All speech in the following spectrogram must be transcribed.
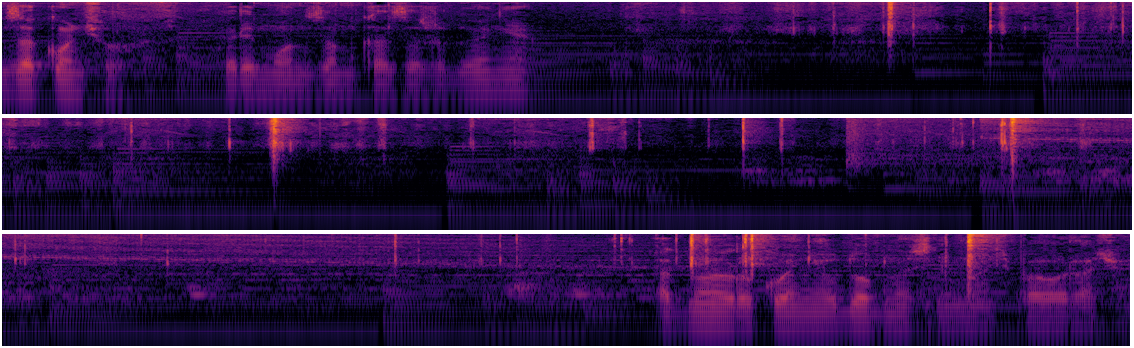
Закончил ремонт замка зажигания. Одной рукой неудобно снимать, поворачивать.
